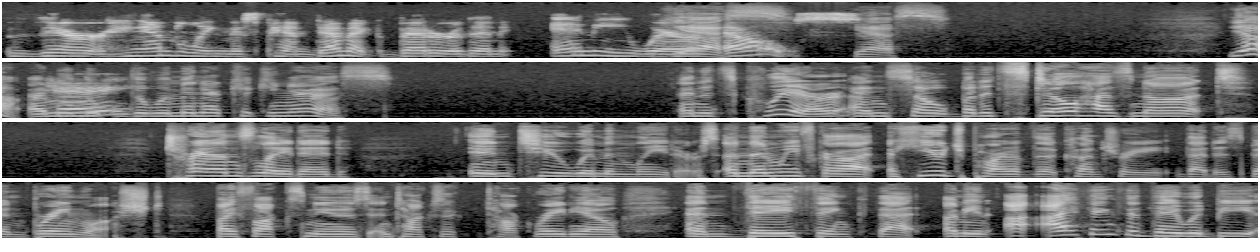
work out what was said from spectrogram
they're handling this pandemic better than anywhere yes. else. Yes. Yeah, I mean the, the women are kicking ass. And it's clear and so but it still has not translated into women leaders. And then we've got a huge part of the country that has been brainwashed by Fox News and Toxic Talk Radio and they think that I mean I, I think that they would be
